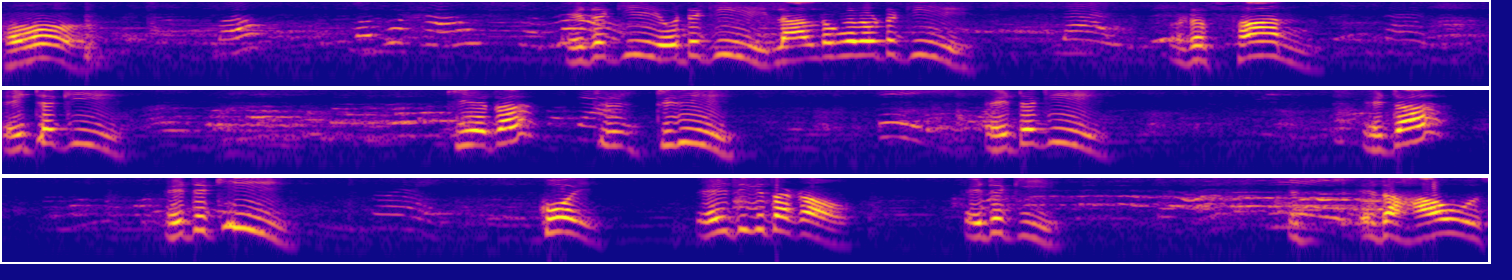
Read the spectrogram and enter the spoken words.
হ্যাঁ? এটা কি? ওটা কি? লাল রঙের ওটা কি? ওটা সান সান, এইটা কি? কি এটা? ট্রি- এইটা কি? এটা? এটা কি? কই? এই দিকে তাকাও। এটা কি? এটা হাউস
